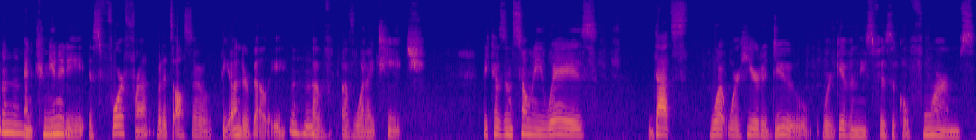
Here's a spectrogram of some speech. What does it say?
Mhm. And community is forefront, but it's also the underbelly Mhm. of, of what I teach. Because in so many ways, that's what we're here to do. We're given these physical forms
